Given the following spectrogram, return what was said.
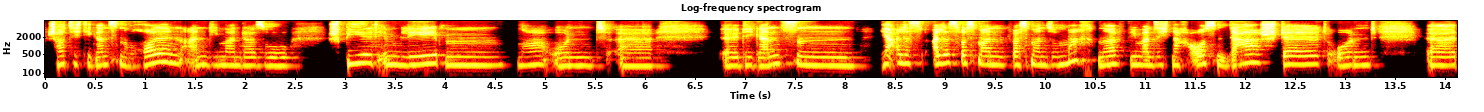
schaut sich die ganzen Rollen an, die man da so spielt im Leben. Ne? Und äh, äh, die ganzen, ja, alles, alles, was man, was man so macht, ne? wie man sich nach außen darstellt. Und, äh,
